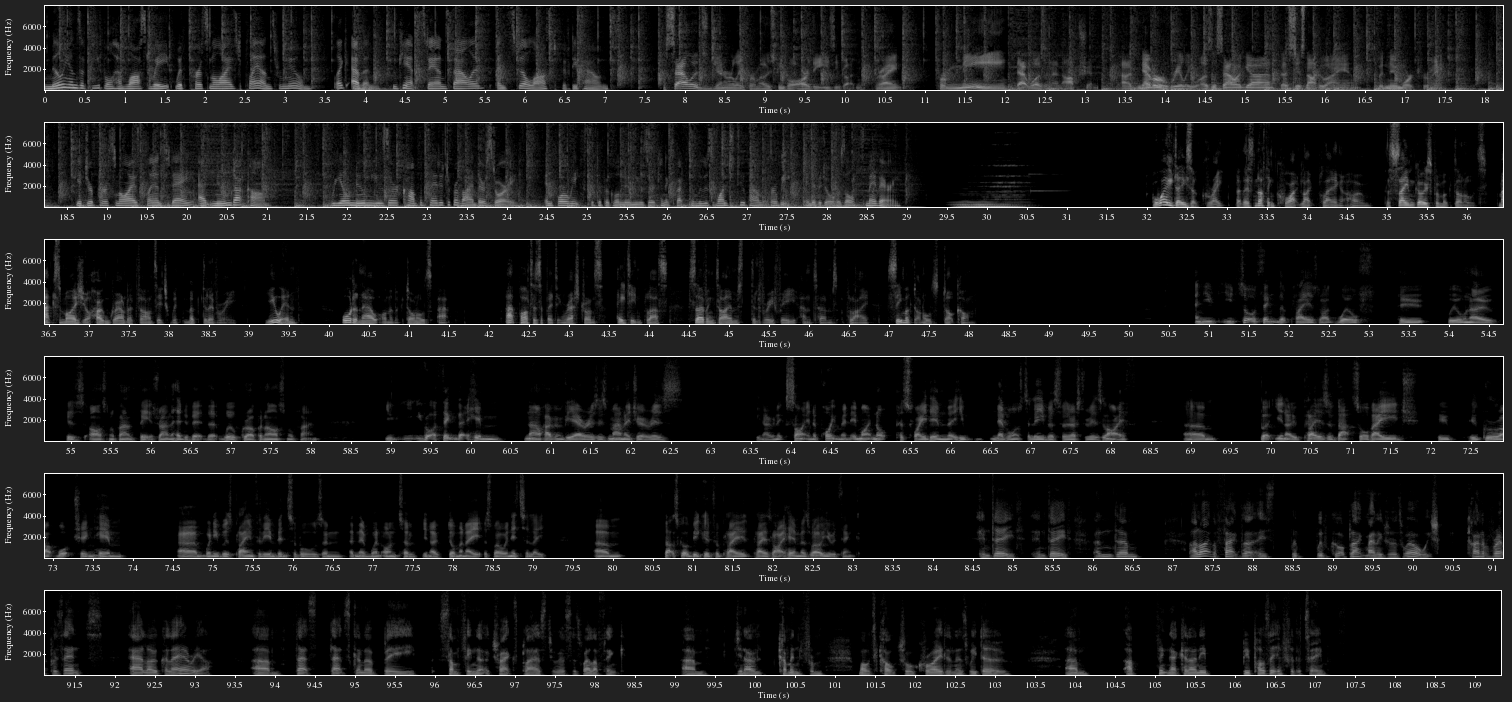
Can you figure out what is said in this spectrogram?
Millions of people have lost weight with personalized plans from Noom, like Evan, who can't stand salads and still lost 50 pounds. Salads, generally, for most people, are the easy button, right? For me, that wasn't an option. I never really was a salad guy. That's just not who I am. But Noom worked for me. Get your personalized plan today at Noom.com. Real Noom user compensated to provide their story. In four weeks, the typical Noom user can expect to lose one to two pounds per week. Individual results may vary. Away days are great, but there's nothing quite like playing at home. The same goes for McDonald's. Maximise your home ground advantage with McDelivery. You in? Order now on the McDonald's app. At participating restaurants, 18 plus, serving times, delivery fee, and terms apply. See McDonald's.com. And you you sort of think that players like Wilf, who we all know because Arsenal fans beat us around the head of it, that Wilf grew up an Arsenal fan. You you got to think that him now having Vieira as his manager is, you know, an exciting appointment. It might not persuade him that he never wants to leave us for the rest of his life, um, but you know, players of that sort of age who who grew up watching him um, when he was playing for the Invincibles and and then went on to you know dominate as well in Italy. Um, that's got to be good for play, players like him as well. You would think. Indeed, indeed, and um, I like the fact that he's we've we've got a black manager as well, which kind of represents our local area. Um, that's that's going to be something that attracts players to us as well. I think. Um, you know, coming from multicultural Croydon as we do, um, I think that can only be positive for the team.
